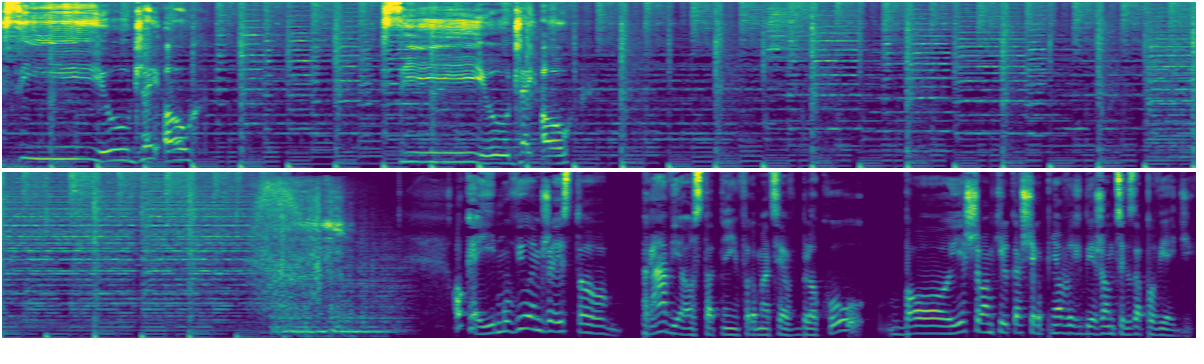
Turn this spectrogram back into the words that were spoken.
C-U-J-O C-U-J-O Okej, okay, mówiłem, że jest to prawie ostatnia informacja w bloku, bo jeszcze mam kilka sierpniowych bieżących zapowiedzi.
